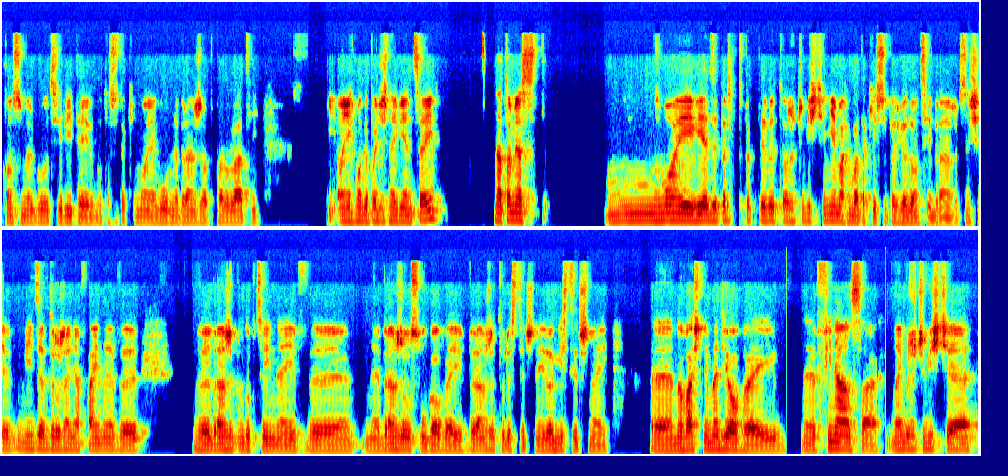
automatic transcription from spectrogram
consumer goods i retail, bo to są takie moje główne branże od paru lat i, i o nich mogę powiedzieć najwięcej. Natomiast z mojej wiedzy, perspektywy, to rzeczywiście nie ma chyba takiej super wiodącej branży. W sensie widzę wdrożenia fajne w, w branży produkcyjnej, w branży usługowej, w branży turystycznej, logistycznej, e, no właśnie mediowej, w finansach. No jakby rzeczywiście e,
